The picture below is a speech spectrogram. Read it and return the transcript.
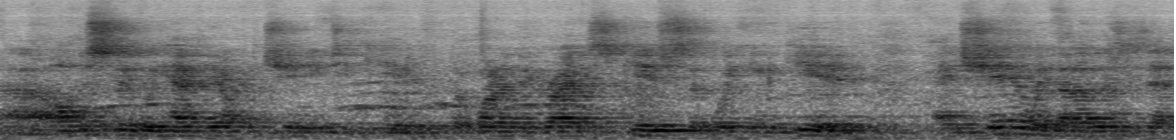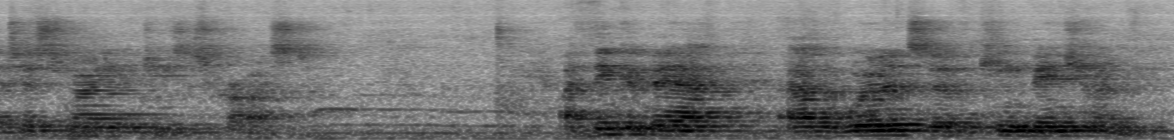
Uh, obviously, we have the opportunity to give, but one of the greatest gifts that we can give and share with others is our testimony of Jesus Christ. I think about uh, the words of King Benjamin.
